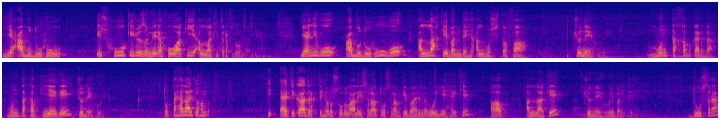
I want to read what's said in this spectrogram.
یہ ابدہ اس ہو کی جو ضمیر ہوا کی یہ اللہ کی طرف لوٹتی ہے۔ یعنی وہ ابدہ وہ اللہ کے بندے ہیں، المصطفیٰ، چنے ہوئے، منتخب کردہ، منتخب کیے گئے، چنے ہوئے۔ تو پہلا جو ہم اعتقاد رکھتے ہیں رسول اللہ علیہ صلاۃ والسلام کے بارے میں، وہ یہ ہے کہ آپ اللہ کے چنے ہوئے بندے ہیں۔ دوسرا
